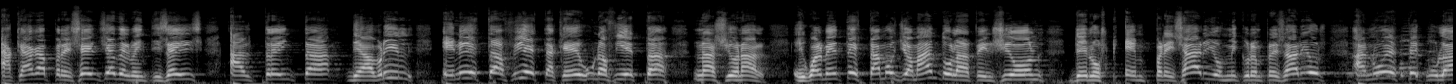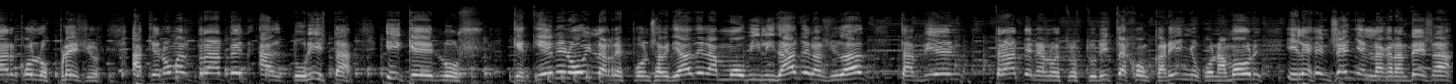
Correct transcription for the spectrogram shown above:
a que haga presencia del 26 al 30 de abril en esta fiesta que es una fiesta nacional. Igualmente estamos llamando la atención de los empresarios, microempresarios, a no especular con los precios, a que no maltraten al turista y que los que tienen hoy la responsabilidad de la movilidad de la ciudad también traten a nuestros turistas con cariño, con amor y les enseñen la grandeza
